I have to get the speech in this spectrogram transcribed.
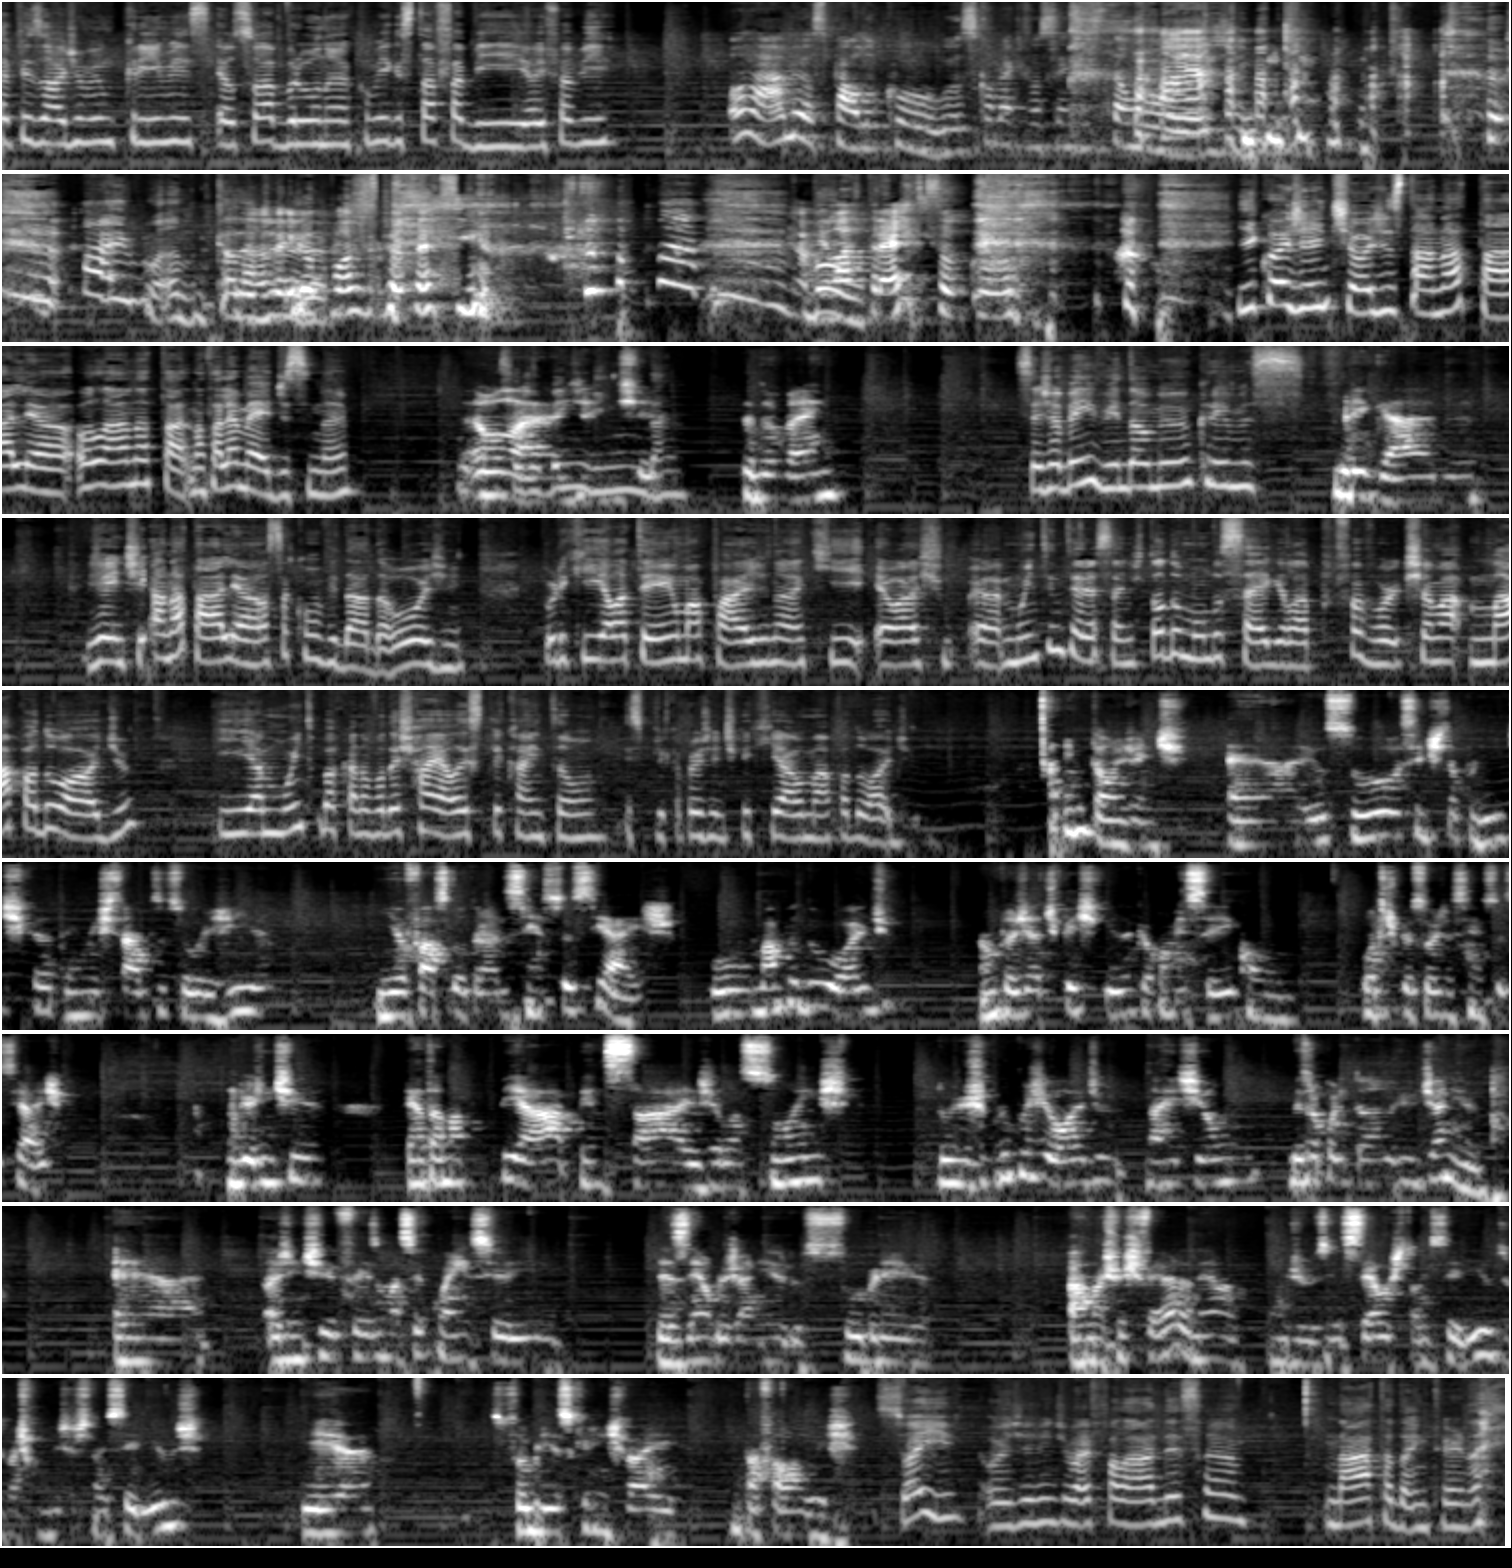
um episódio Mil Crimes. Eu sou a Bruna, comigo está a Fabi. Oi, Fabi. Olá, meus Paulo Cogos, como é que vocês estão hoje? Ai, mano, cada Lá dia. meu posto processinho. Camila Atrete, socorro. E com a gente hoje está a Natália. Olá, Natália. Natália Médici, né? Olá, Seja bem-vinda. gente. Tudo bem? Seja bem-vinda ao Mil Crimes. Obrigada. Gente, a Natália nossa convidada hoje porque ela tem uma página que eu acho é, muito interessante. Todo mundo segue lá, por favor, que chama Mapa do Ódio. E é muito bacana. Eu vou deixar ela explicar, então. Explica pra gente o que é o Mapa do Ódio. Então, gente, é, eu sou cientista política, tenho mestrado em sociologia e eu faço doutorado em ciências sociais. O Mapa do Ódio é um projeto de pesquisa que eu comecei com outras pessoas das ciências sociais, onde a gente tenta mapear, pensar as relações dos grupos de ódio na região metropolitana do Rio de Janeiro. É, a gente fez uma sequência em dezembro, janeiro, sobre a machosfera, né, onde os incels estão inseridos, os masculinistas estão inseridos, e é sobre isso que a gente vai tentar falar hoje. Isso aí. Hoje a gente vai falar dessa nata da internet.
